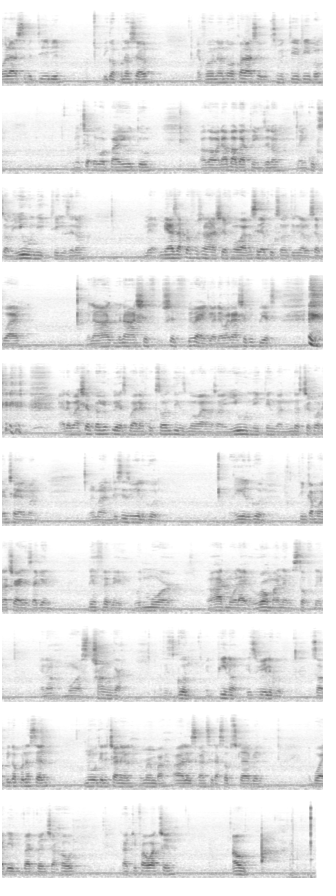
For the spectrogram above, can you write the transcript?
All I see TV. Big up on yourself. If you don't know Colaz Smith TV people, you check them up on YouTube. I got a bag of things, you know, and cook some unique things, you know. Me, me as a professional chef, I see them cook some things, I say, boy, I'm not chef, chef the right way, I'm not chef the place. and then my chef the place, but I cook some things more, some unique things, man. Just check out them channel, man. Man, this is really good. Really good. think I'm gonna try this again definitely with more I had more like rum and them stuff there you know more stronger it's good. With peanut it's really good. So big up on yourself. New to the channel remember always consider subscribing. The boy David Adventure out. Thank you for watching. Out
